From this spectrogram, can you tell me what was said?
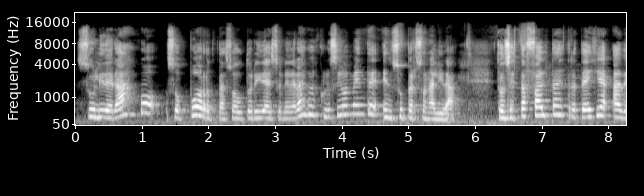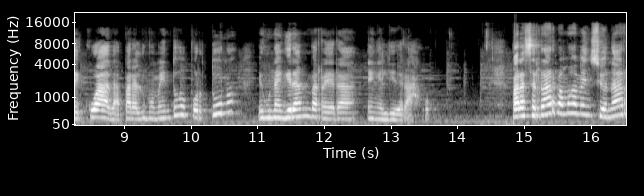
su liderazgo, soporta su autoridad y su liderazgo exclusivamente en su personalidad. Entonces esta falta de estrategia adecuada para los momentos oportunos es una gran barrera en el liderazgo. Para cerrar, vamos a mencionar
